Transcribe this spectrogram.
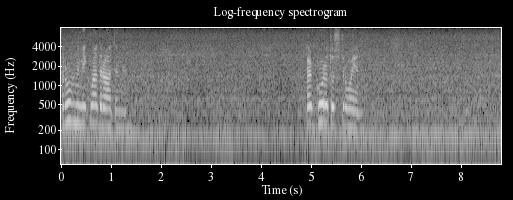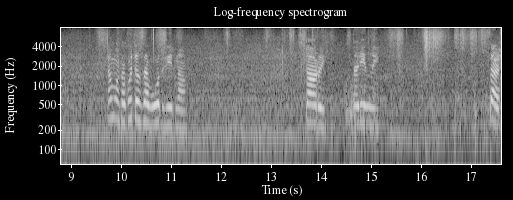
ровными квадратами. Так город устроен. Там какой-то завод видно. Старый, старинный. Саш,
